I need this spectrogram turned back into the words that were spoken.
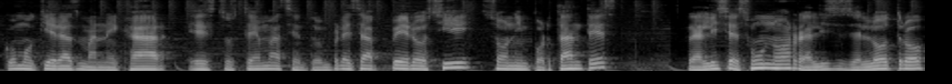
cómo quieras manejar estos temas en tu empresa, pero sí son importantes. Realices uno, realices el otro.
